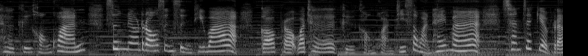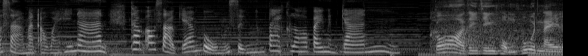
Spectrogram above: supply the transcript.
เธอคือของขวัญ ซึ่งเนื้อร้องซึ้งๆที่ว่า ก็เพราะว่าเธอคือของขวัญที่สวรรค์ให้มา ฉันจะเก็บรักษามันเอาไว้ให้นานทำเอาสาวแก้มบุ๋มซึ้งน้ำตาคลอไปเหมือนกันก็จริงๆ ผมพูดในห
